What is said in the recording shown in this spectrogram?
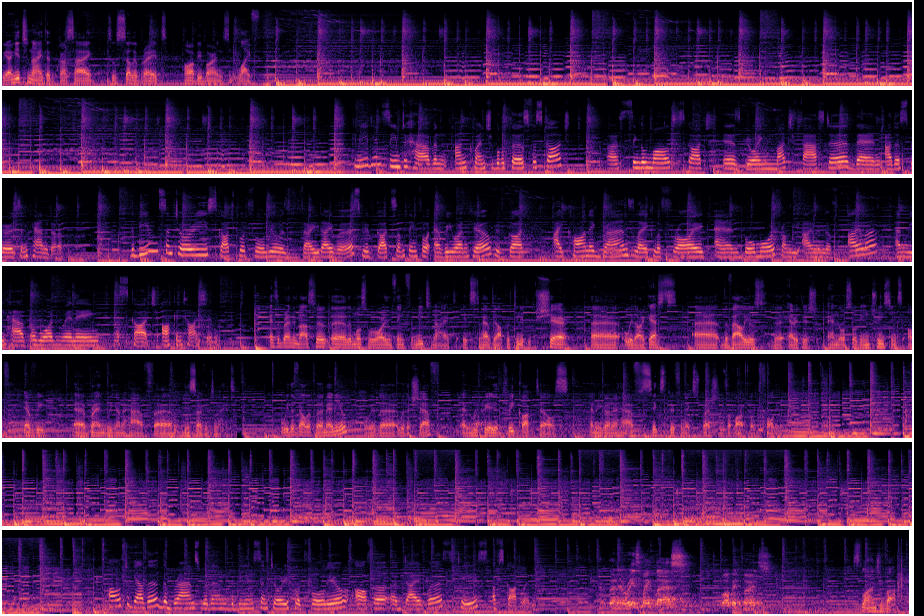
We are here tonight at Brassai to celebrate Robbie Burns' life. Canadians seem to have an unquenchable thirst for scotch. Uh, single malt scotch is growing much faster than other spirits in Canada. The Beam Suntory Scotch portfolio is very diverse. We've got something for everyone here. We've got iconic brands like Laphroaig and Bowmore from the island of Islay, and we have award-winning Scotch Auchentoshan. As a brand ambassador, uh, the most rewarding thing for me tonight is to have the opportunity to share uh, with our guests uh, the values, the heritage, and also the intrinsics of every uh, brand we're going to have uh, been serving tonight. We developed a menu with a, with a chef, and we created three cocktails, and we're going to have six different expressions of our portfolio. Altogether, the brands within the Beam Suntory portfolio offer a diverse taste of Scotland. I'm going to raise my glass to Robert Burns. Slàinte Mhath.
